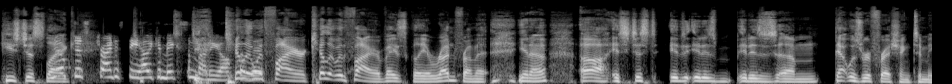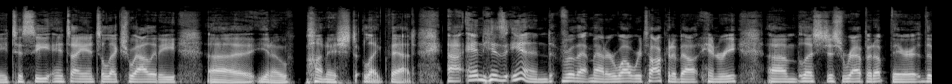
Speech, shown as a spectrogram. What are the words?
He's just like, just trying to see how he can make some money off kill it, it with fire, kill it with fire, basically, and run from it, you know? Uh, it's just, it, it is, it is, um, that was refreshing to me to see anti-intellectuality, uh, you know, punished like that. Uh, and his end, for that matter, while we're talking about Henry, um, let's just wrap it up there. The,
